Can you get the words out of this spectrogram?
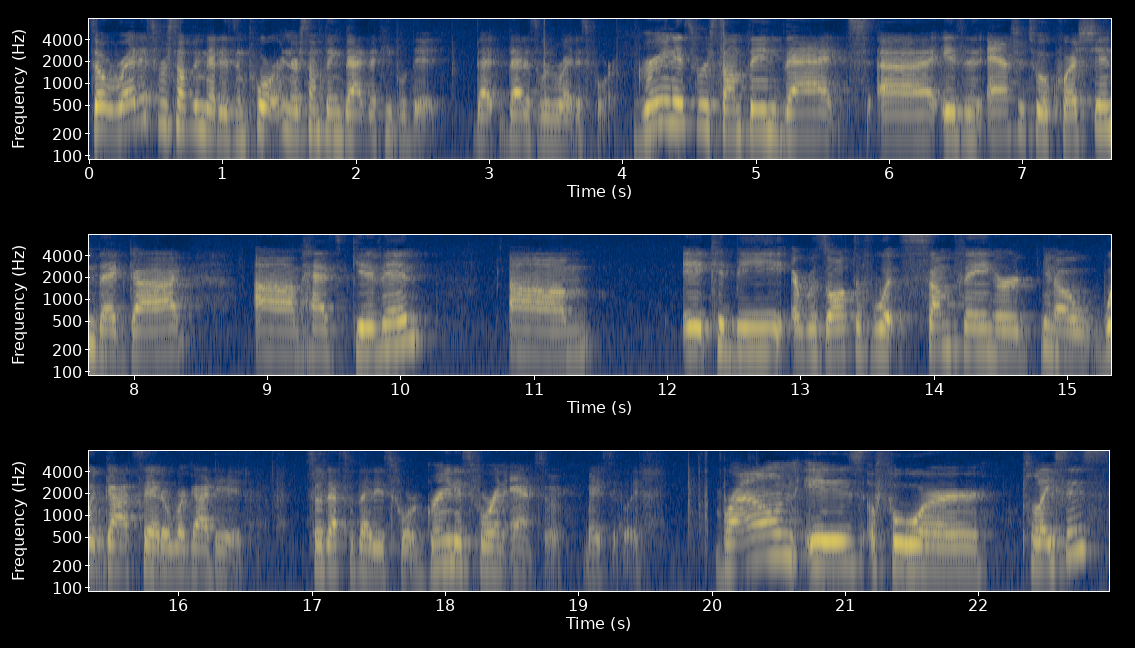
So red is for something that is important or something bad that people did. That, that is what red is for. Green is for something that uh, is an answer to a question that God um, has given. Um, it could be a result of what something or, you know, what God said or what God did. So that's what that is for. Green is for an answer, basically. Brown is for places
